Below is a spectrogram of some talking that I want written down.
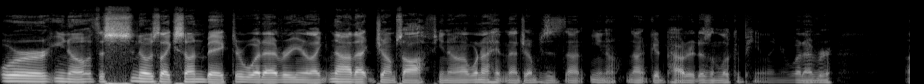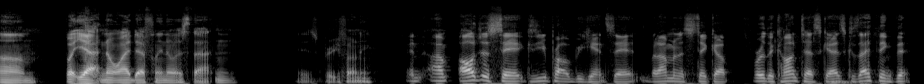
or you know, if the snow's like sun baked or whatever, you're like, nah, that jumps off. You know, we're not hitting that jump because it's not, you know, not good powder. It doesn't look appealing or whatever. Um, but yeah, no, I definitely noticed that, and it's pretty funny. And I'm, I'll just say it because you probably can't say it, but I'm going to stick up for the contest guys because I think that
